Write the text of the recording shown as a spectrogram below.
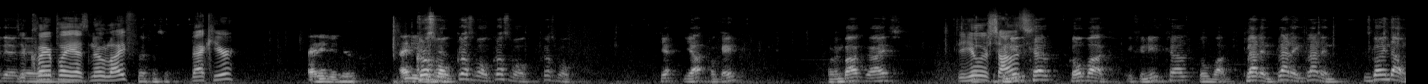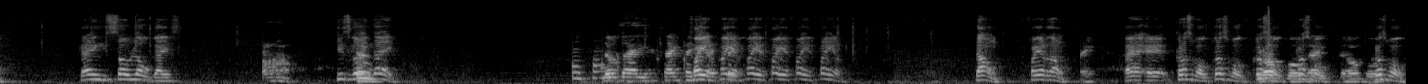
the. The Clarent play has no life. Back here. I need you to. I need Crossbow, you crossbow, crossbow, crossbow. Yeah, yeah, okay. Coming back, guys. The healer If you silence. need help, go back. If you need help, go back. Clarent, Clarent, Clarent. He's going down. Clarent is so low, guys. He's going Down. die. No, die. Side, side, Fire, fire, fire, fire, fire, fire. Down. Fire down. Uh, uh, crossbow, crossbow, crossbow, Crossbow, crossbow, guys. Crossbow.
